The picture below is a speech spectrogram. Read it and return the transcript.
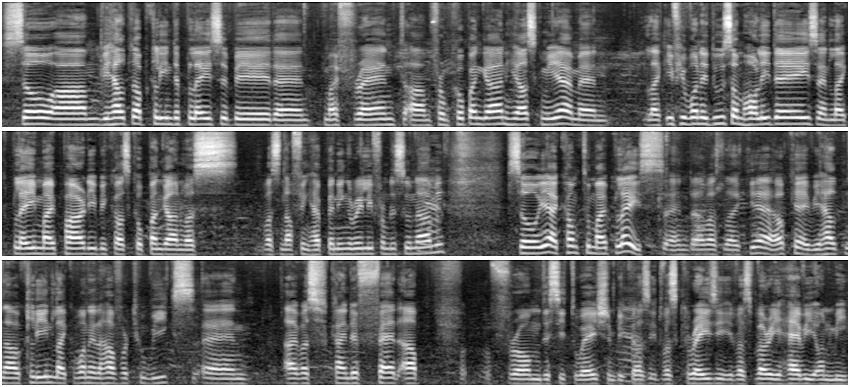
So um, we helped up clean the place a bit, and my friend um, from Koh Phangan, he asked me, "Yeah, man, like if you want to do some holidays and like play my party because Koh Phangan was was nothing happening really from the tsunami." Yeah. So yeah, come to my place, and I was like, "Yeah, okay." We helped now clean like one and a half or two weeks, and I was kind of fed up from the situation Yeah. because it was crazy. It was very heavy on me.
